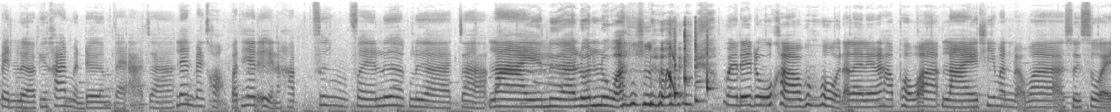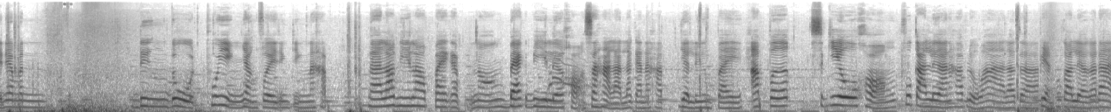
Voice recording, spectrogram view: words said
เป็นเรือพิฆาตเหมือนเดิม แต่อาจจะเล่นเป็นของประเทศอื่นนะครับซึ่งเฟยเลือกเรือจากลายเรือล้วนๆเลย ไม่ได้ดูความโหดอะไรเลยนะครับเพราะว่าลายที่มันแบบว่าสวยๆเนี่ยมันดึงดูดผู้หญิงอย่างเฟยจริง ๆ นะครับ และรอบนี้เราไปกับน้องแบ็กบีเรือของสหรัฐแล้วกันนะครับ อย่าลืมไปอัพเปิร์กสกิลของผู้การเรือนะครับ หรือว่าเราจะเปลี่ยนผู้การเรือก็ได้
